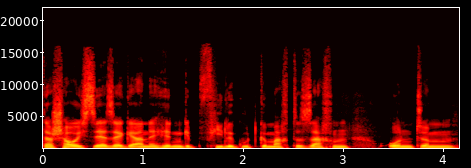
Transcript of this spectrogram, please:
da schaue ich sehr, sehr gerne hin. Gibt viele gut gemachte Sachen und ähm,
